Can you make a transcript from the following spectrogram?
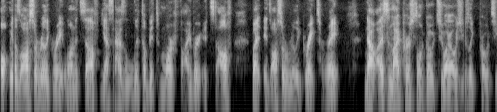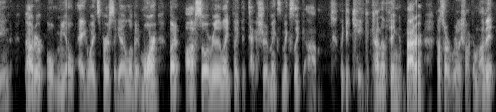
Oatmeal is also a really great one itself. Yes, it has a little bit more fiber itself, but it's also really great, right? Now, this is my personal go-to. I always use like protein powder, oatmeal, egg whites personally get a little bit more, but also I really like like the texture it makes, makes like um like a cake kind of thing batter. That's why I really fucking love it.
